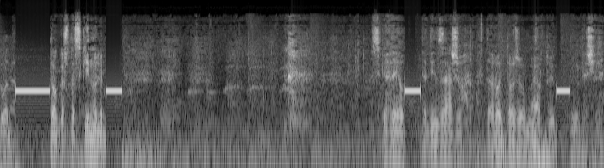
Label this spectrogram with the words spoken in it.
Вот только что скинули. Сгорел один заживо, второй тоже мертвый вытащили.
